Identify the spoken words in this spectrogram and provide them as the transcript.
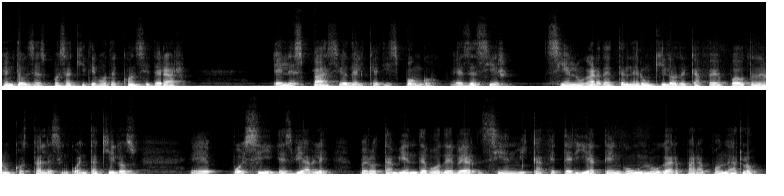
Entonces, pues aquí debo de considerar el espacio del que dispongo, es decir, si en lugar de tener un kilo de café puedo tener un costal de 50 kilos, eh, pues sí, es viable, pero también debo de ver si en mi cafetería tengo un lugar para ponerlo.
